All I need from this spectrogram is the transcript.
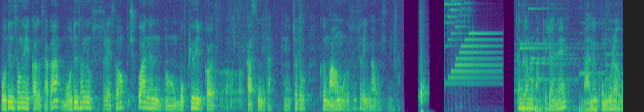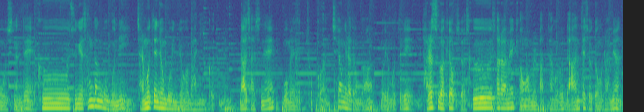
모든 성형외과 의사가 모든 성형수술에서 추구하는 어, 목표일 것 같습니다. 예, 저도 그 마음으로 수술에 임하고 있습니다. 상담을 받기 전에 많은 공부를 하고 오시는데 그 중에 상당 부분이 잘못된 정보인 경우가 많이 있거든요. 나 자신의 몸의 조건, 체형이라던가 뭐 이런 것들이 다를 수밖에 없어요. 그 사람의 경험을 바탕으로 나한테 적용을 하면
